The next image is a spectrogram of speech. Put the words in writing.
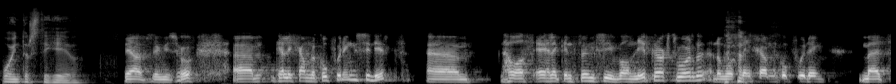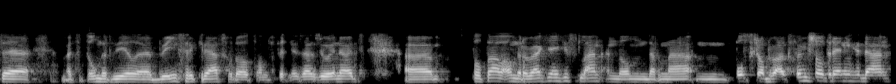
pointers te geven. Ja, sowieso. Um, ik heb lichamelijke opvoeding gestudeerd. Um, dat was eigenlijk in functie van leerkracht worden. En dat was lichamelijke opvoeding met, uh, met het onderdeel uh, bewegingsrecreatie, waar dat dan fitness en zo inhoudt. Uh, totaal andere weg ingeslaan en dan daarna een postgraduaat functional training gedaan.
